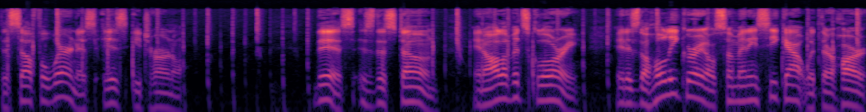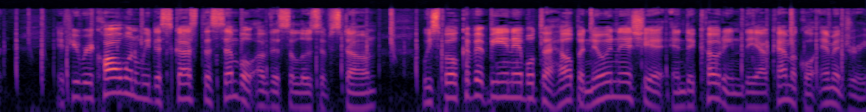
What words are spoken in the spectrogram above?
the self awareness is eternal. This is the stone, in all of its glory. It is the holy grail so many seek out with their heart. If you recall when we discussed the symbol of this elusive stone, we spoke of it being able to help a new initiate in decoding the alchemical imagery.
